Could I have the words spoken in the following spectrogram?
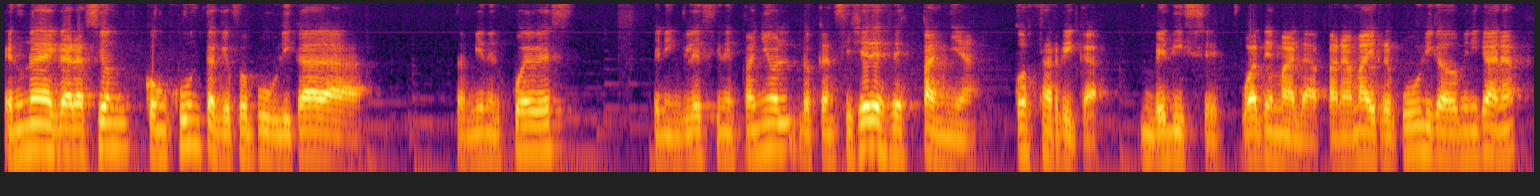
En una declaración conjunta que fue publicada también el jueves, en inglés y en español, los cancilleres de España, Costa Rica, Belice, Guatemala, Panamá y República Dominicana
